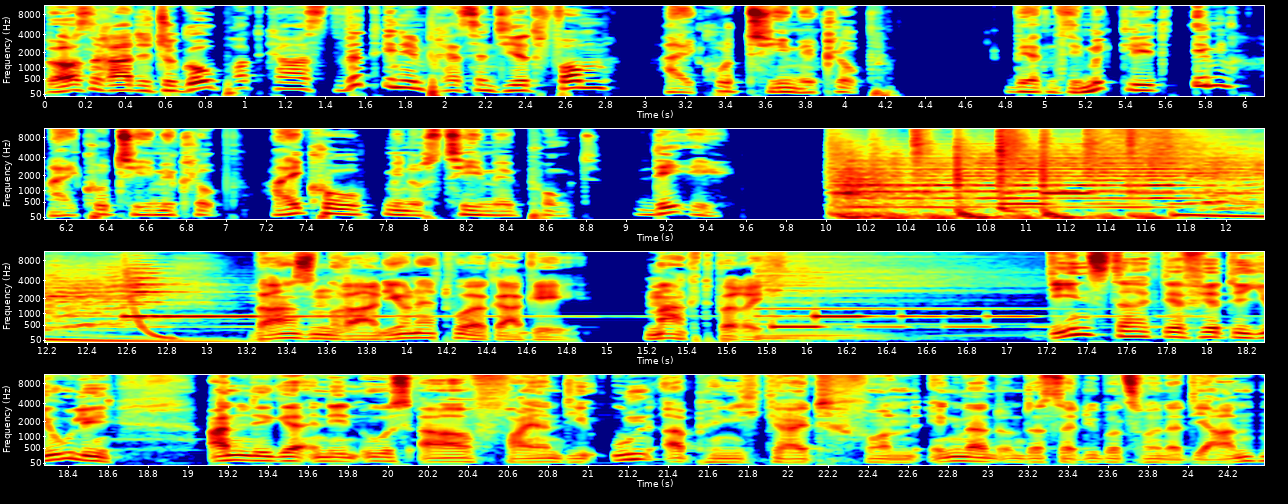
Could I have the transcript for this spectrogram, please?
Börsenradio To Go Podcast wird Ihnen präsentiert vom Heiko Theme Club. Werden Sie Mitglied im Heiko Theme Club. heiko-theme.de Börsenradio Network AG Marktbericht Dienstag, der 4. Juli. Anleger in den USA feiern die Unabhängigkeit von England und das seit über 200 Jahren.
